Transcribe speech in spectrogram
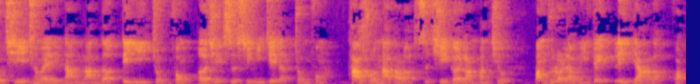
周琦成为男篮的第一中锋，而且是新一届的中锋啊。他所拿到的十七个篮板球，帮助了辽宁队力压了广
